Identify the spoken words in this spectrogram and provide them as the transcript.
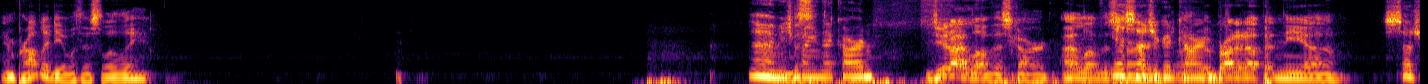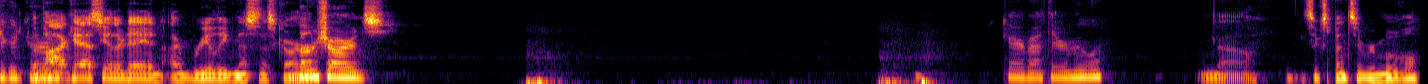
and probably deal with this Lily. No, I miss This- playing that card. Dude, I love this card. I love this Yeah, card. such a good card. We brought it up in the uh, Such a good the card. podcast the other day, and I really miss this card. Bone shards. Care about the removal? No, it's expensive removal.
